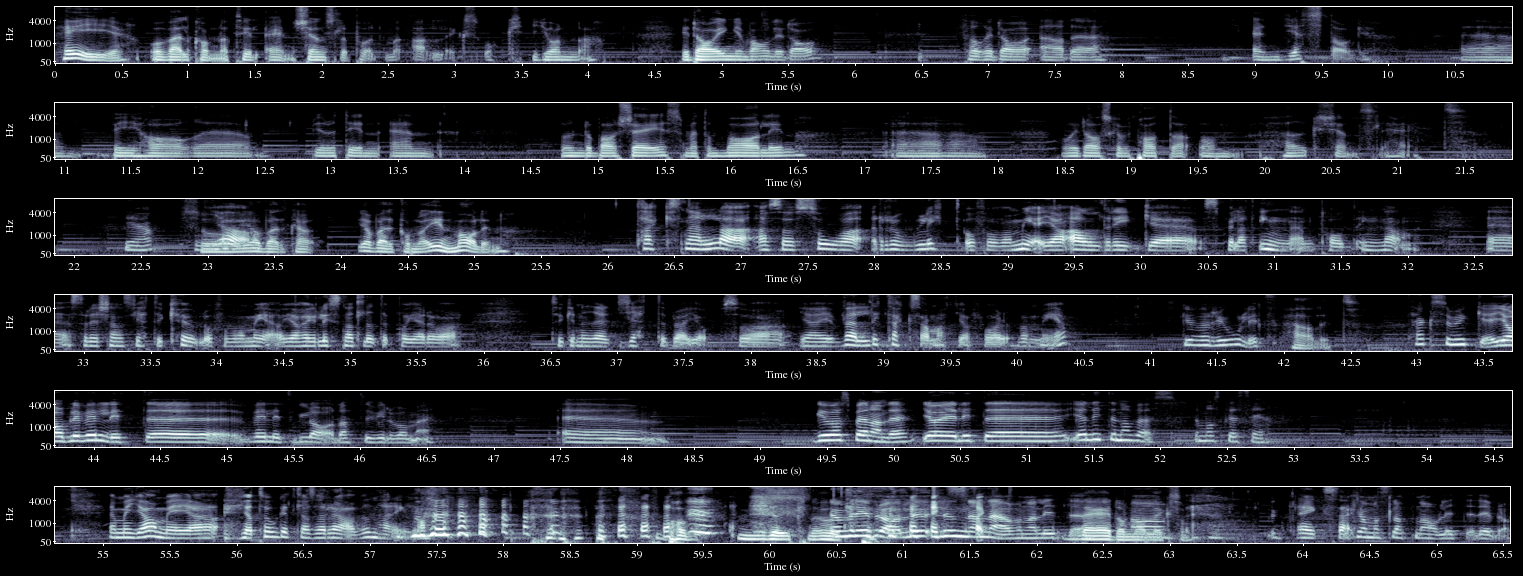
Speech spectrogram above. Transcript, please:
Hej och välkomna till en känslopodd med Alex och Jonna. Idag är ingen vanlig dag. För idag är det en gästdag. Eh, vi har eh, bjudit in en underbar tjej som heter Malin. Eh, och idag ska vi prata om högkänslighet. Ja. Så Ja. jag, välka, jag välkomnar in Malin. Tack snälla, alltså så roligt att få vara med. Jag har aldrig eh, spelat in en podd innan. Eh, så det känns jättekul att få vara med. Och jag har ju lyssnat lite på er och tycker ni gör ett jättebra jobb. Så jag är väldigt tacksam att jag får vara med. Gud vad roligt. Härligt. Tack så mycket. Jag blev väldigt, eh, väldigt glad att du ville vara med. Eh, gud vad spännande. Jag är lite, jag är lite nervös, det måste jag säga. Ja men jag med, jag, jag tog ett glas rödvin här innan. Bara mjukna upp Ja men det är bra, Lu- lugna nerverna lite. lederna Ja, liksom. Då Exakt. kan man slappna av lite, det är bra.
